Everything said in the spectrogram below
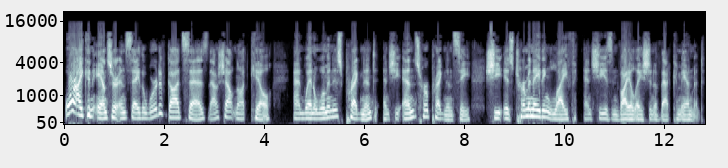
Or I can answer and say, the word of God says, thou shalt not kill. And when a woman is pregnant and she ends her pregnancy, she is terminating life and she is in violation of that commandment.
